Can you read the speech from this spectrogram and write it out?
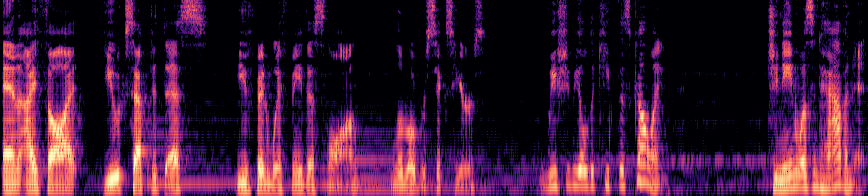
And I thought, you accepted this. You've been with me this long, a little over six years. We should be able to keep this going. Janine wasn't having it.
